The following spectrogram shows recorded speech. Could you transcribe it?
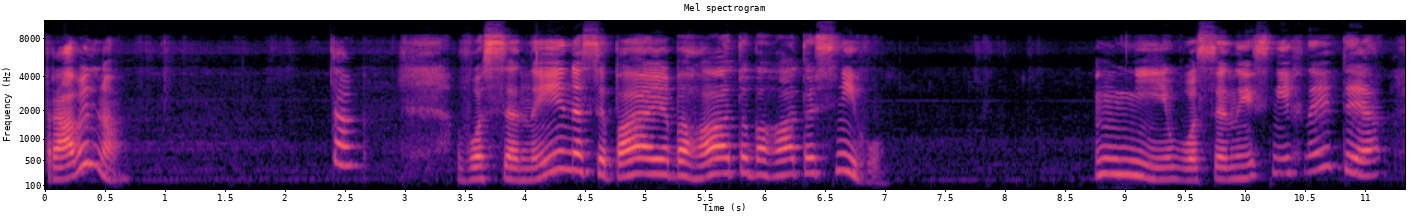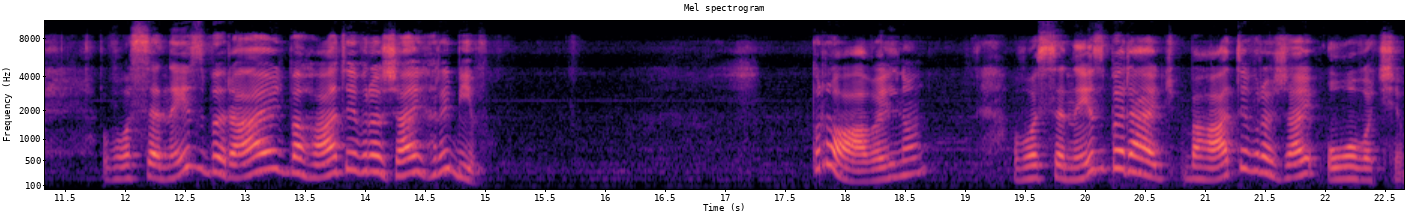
Правильно? Так. Восени насипає багато-багато снігу. Ні, восени сніг не йде. Восени збирають багатий врожай грибів. Правильно. Восени збирають багатий врожай овочів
